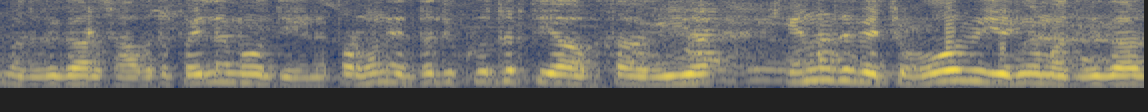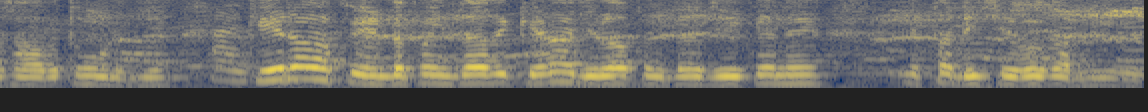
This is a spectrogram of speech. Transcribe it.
ਮਦਦਗਾਰ ਸਾਬਤ ਪਹਿਲਾਂ ਵੀ ਹੁੰਦੀਆਂ ਨੇ ਪਰ ਹੁਣ ਇਦਾਂ ਦੀ ਕੁਦਰਤੀ ਆਫਤ ਆ ਗਈ ਆ ਇਹਨਾਂ ਦੇ ਵਿੱਚ ਹੋਰ ਵੀ ਜਿਹੜੀਆਂ ਮਦਦਗਾਰ ਸਾਬਤ ਹੋਣਗੀਆਂ ਕਿਹੜਾ ਪਿੰਡ ਪੈਂਦਾ ਤੇ ਕਿਹੜਾ ਜ਼ਿਲ੍ਹਾ ਪੈਂਦਾ ਜੇ ਕਹਿੰਦੇ ਇਹ ਤੁਹਾਡੀ ਸੇਵਾ ਕਰਨੀ ਹੋਵੇ?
